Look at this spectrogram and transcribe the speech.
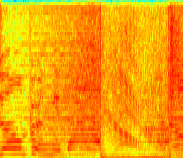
Don't bring me. Don't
